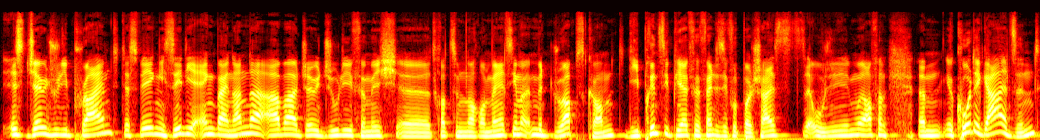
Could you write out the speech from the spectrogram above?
ist Jerry Judy primed. Deswegen, ich sehe die eng beieinander, aber Jerry Judy für mich äh, trotzdem noch. Und wenn jetzt jemand mit Drops kommt, die prinzipiell für Fantasy Football scheiß, oh, ähm, Code egal sind,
